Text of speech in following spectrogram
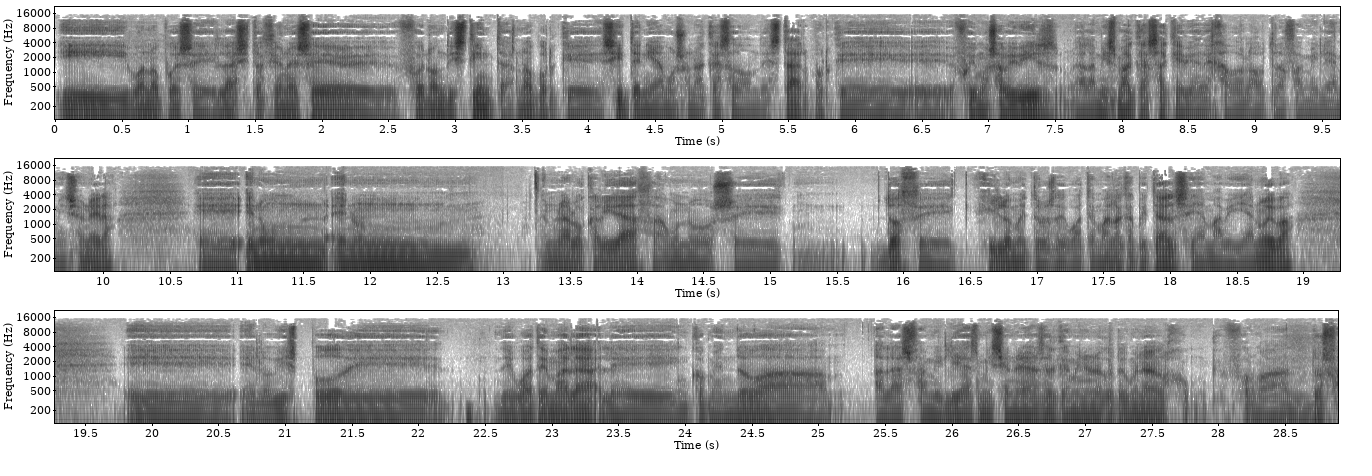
y bueno pues eh, las situaciones eh, fueron distintas no porque sí teníamos una casa donde estar porque eh, fuimos a vivir a la misma casa que había dejado la otra familia misionera eh, en un en un en una localidad a unos 12 kilómetros de Guatemala capital se llama Villanueva. El obispo de Guatemala le encomendó a a las familias misioneras del Camino Neocatecumenal, que formaban dos,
